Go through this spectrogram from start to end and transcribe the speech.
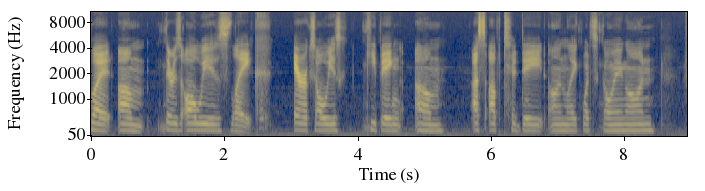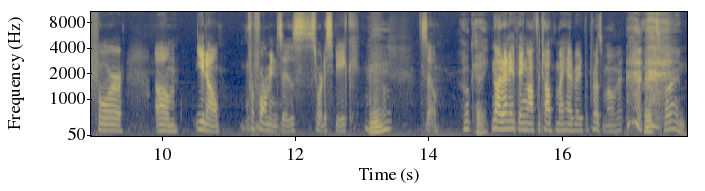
but um, there's always like Eric's always keeping um us up to date on like what's going on for um you know performances, so to speak. hmm So Okay, not anything off the top of my head right at the present moment. that's fine.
